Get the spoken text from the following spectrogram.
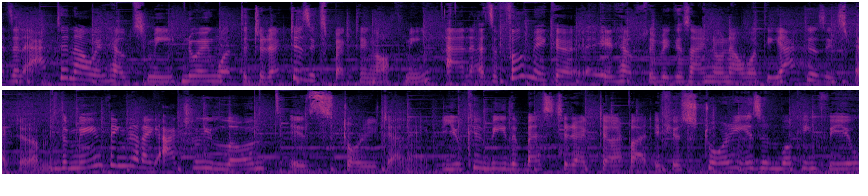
As an actor now, it helps me knowing what the director is expecting of me. And as a filmmaker, it helps me because I know now what the actor is expected of me. The main thing that I actually learned is storytelling. You can be the best director, but if your story isn't working for you,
